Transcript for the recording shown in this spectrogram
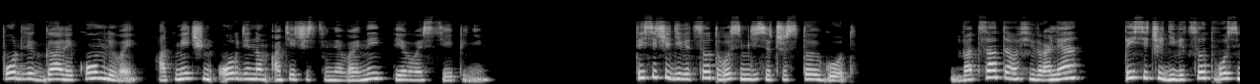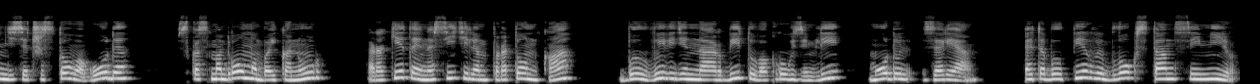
Подвиг Гали Комлевой отмечен Орденом Отечественной войны первой степени. 1986 год. 20 февраля 1986 года с космодрома Байконур ракетой-носителем «Протон-К» был выведен на орбиту вокруг Земли модуль «Заря». Это был первый блок станции «Мир»,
